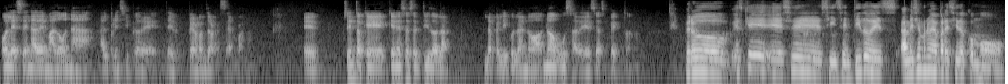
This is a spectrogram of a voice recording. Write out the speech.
o la escena de Madonna al principio de, de de Reserva. ¿no? Eh, siento que, que en ese sentido la, la película no, no abusa de ese aspecto. ¿no? Pero es que ese sinsentido es. A mí siempre me ha parecido como.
